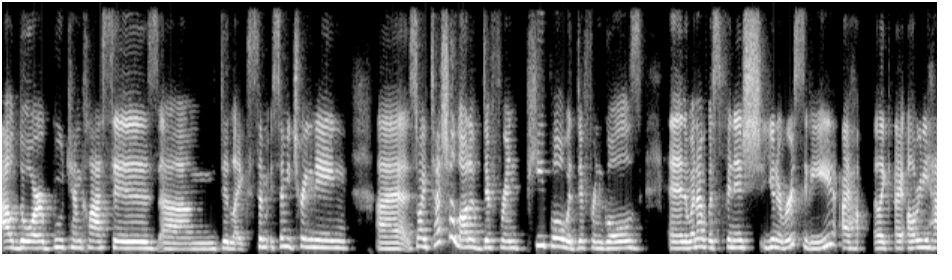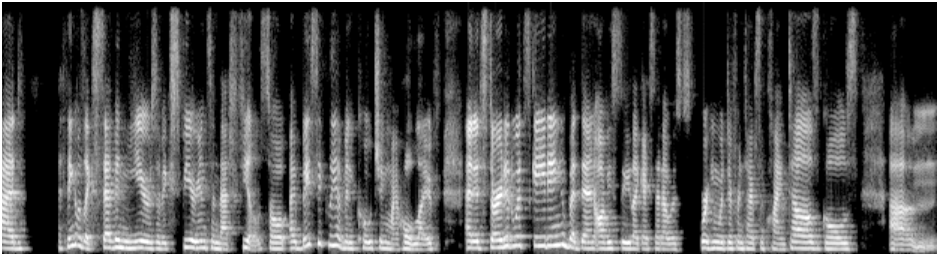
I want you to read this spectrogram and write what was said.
outdoor boot camp classes um, did like sem- semi training uh, so i touched a lot of different people with different goals and when i was finished university i like i already had I think it was like seven years of experience in that field. So I basically have been coaching my whole life. And it started with skating, but then obviously, like I said, I was working with different types of clientels, goals, um,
